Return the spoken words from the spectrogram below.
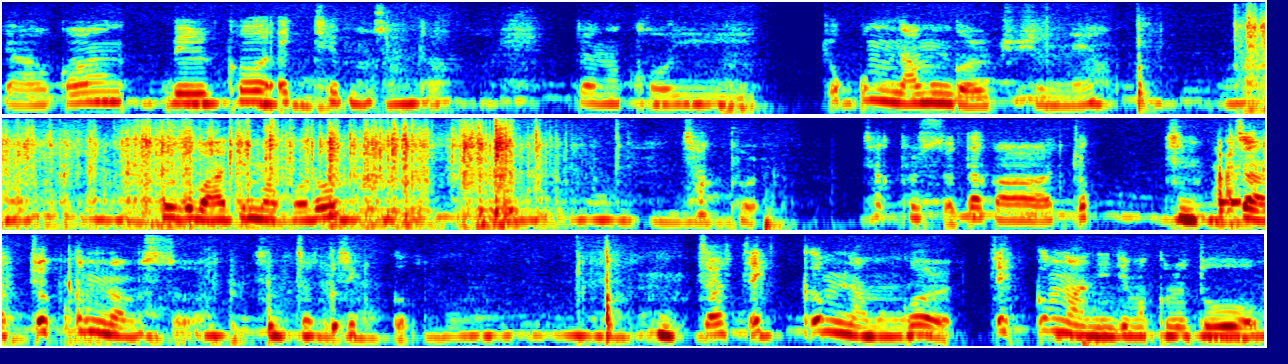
야광 밀크 액체 몬스터. 일단은 거의 조금 남은 걸 주셨네요. 그리고 마지막으로 착풀. 착풀 쓰다가 쪽 진짜 조금 남았어요. 진짜 쬐끔. 진짜 쬐끔 남은 걸 쬐끔은 아니지만 그래도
